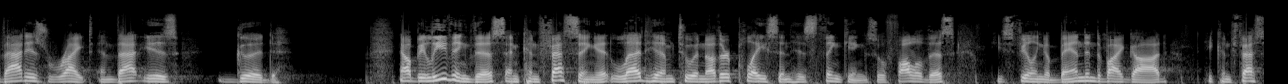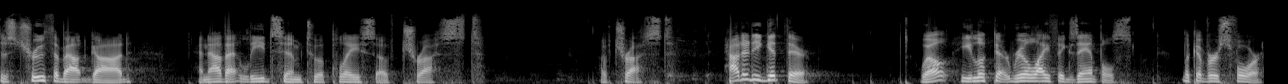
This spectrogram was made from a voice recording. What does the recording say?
that is right and that is good. Now, believing this and confessing it led him to another place in his thinking. So follow this. He's feeling abandoned by God. He confesses truth about God. And now that leads him to a place of trust. Of trust. How did he get there? Well, he looked at real life examples. Look at verse 4.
